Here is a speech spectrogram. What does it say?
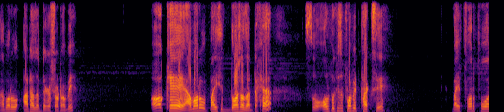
আবারও আট হাজার টাকা শর্ট হবে। ওকে আবারও পাইছি দশ হাজার টাকা। সো অল্প কিছু প্রফিট থাকছে। বাই ফর ফর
